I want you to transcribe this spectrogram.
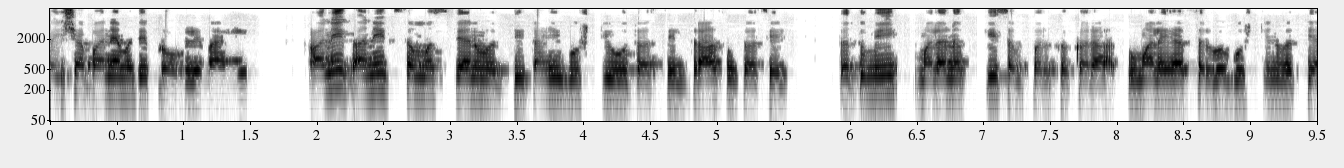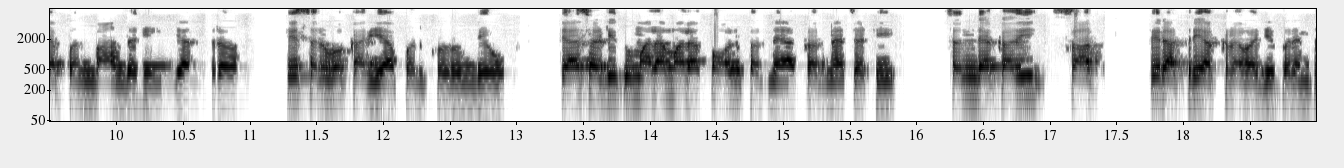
पैशा पाण्यामध्ये प्रॉब्लेम आहे. अनेक अनेक समस्यांवरती काही गोष्टी होत असतील त्रास होत असेल तर तुम्ही मला नक्की संपर्क करा. तुम्हाला या सर्व गोष्टींवरती आपण बांधणी यंत्र हे सर्व कार्य आपण करून देऊ. त्यासाठी तुम्हाला मला कॉल करण्या करण्यासाठी संध्याकाळी सात ते रात्री अकरा वाजेपर्यंत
